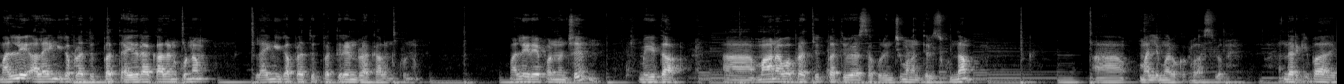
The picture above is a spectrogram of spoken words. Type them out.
మళ్ళీ అలైంగిక ప్రత్యుత్పత్తి ఐదు రకాలు అనుకున్నాం. లైంగిక ప్రత్యుత్పత్తి రెండు రకాలు అనుకున్నాం. మళ్ళీ రేపటి నుంచి మిగతా మానవ ప్రత్యుత్పత్తి వ్యవస్థ గురించి మనం తెలుసుకుందాం. మళ్ళీ మరొక క్లాసులో. అందరికీ బాయ్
